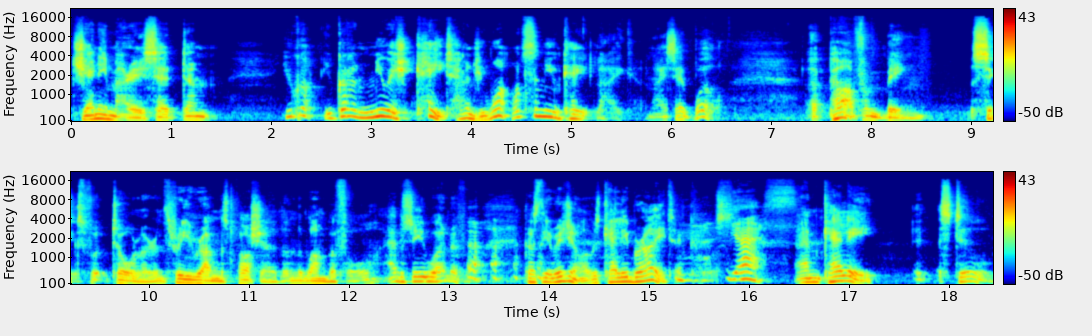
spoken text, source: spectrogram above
Jenni Murray said, um, "You got you've got a newish Kate, haven't you? What what's the new Kate like?" And I said, "Well, apart from being six foot taller and three rungs posher than the one before, absolutely wonderful. Because the original was Kelly Bright, of course. Yes. And Kelly still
